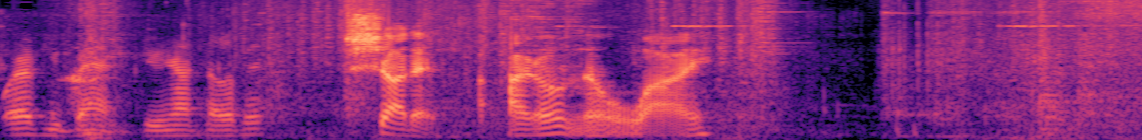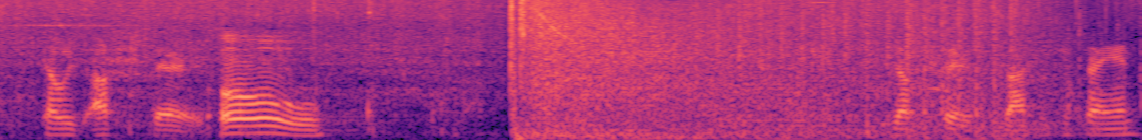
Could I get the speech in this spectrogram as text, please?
Where have you been? Do you not know this? Shut it. I don't know why. That was upstairs. Oh. He's upstairs. That's what you're saying?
